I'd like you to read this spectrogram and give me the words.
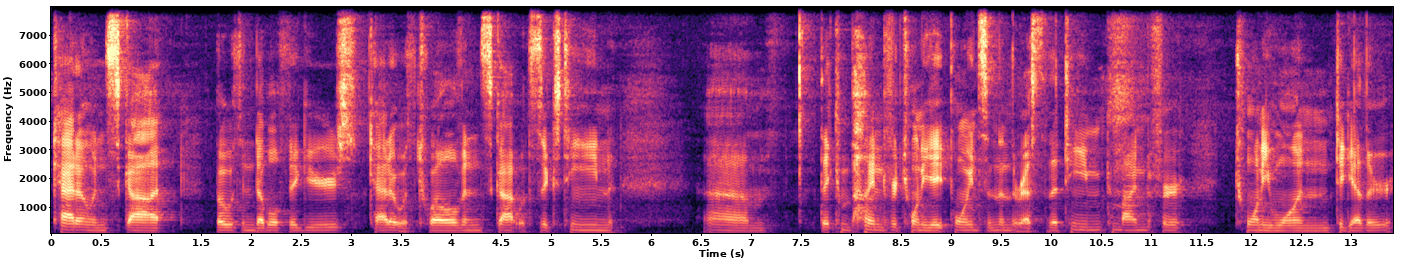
Catto and Scott both in double figures. Catto with twelve and Scott with sixteen. Um, they combined for twenty eight points, and then the rest of the team combined for twenty one together.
